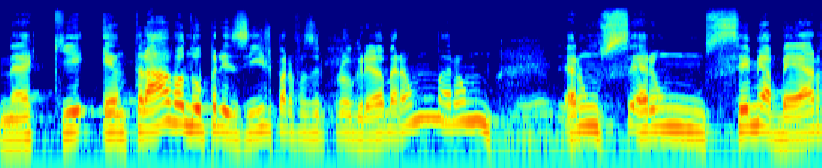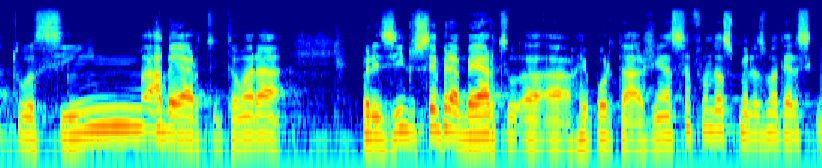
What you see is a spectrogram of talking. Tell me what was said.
né, que entrava no presídio para fazer o programa, era um, era um, era um, era um semi-aberto, assim, aberto. Então era presídio sempre aberto a, a, reportagem. Essa foi uma das primeiras matérias que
